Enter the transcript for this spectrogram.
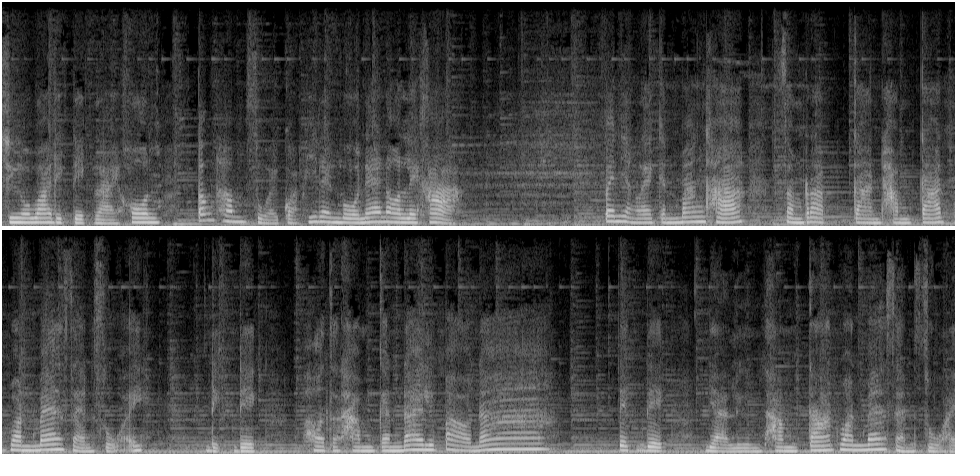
เชื่อว่าเด็กๆหลายคนต้องทำสวยกว่าพี่เรนโบว์แน่นอนเลยค่ะ เป็นอย่างไรกันบ้างคะสำหรับการทำการ์ดวันแม่แสนสวย เด็กๆ พอจะทำกันได้หรือเปล่านะ เด็กๆ อย่าลืมทำการ์ดวันแม่แสนสวย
